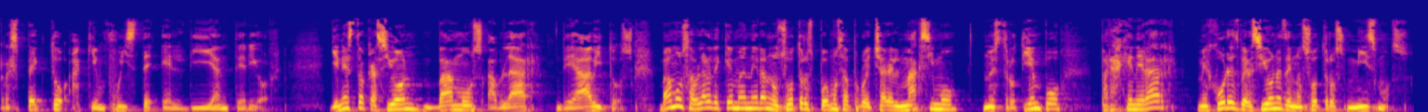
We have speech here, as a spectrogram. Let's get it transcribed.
respecto a quien fuiste el día anterior. Y en esta ocasión vamos a hablar de hábitos. Vamos a hablar de qué manera nosotros podemos aprovechar el máximo nuestro tiempo para generar mejores versiones de nosotros mismos.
